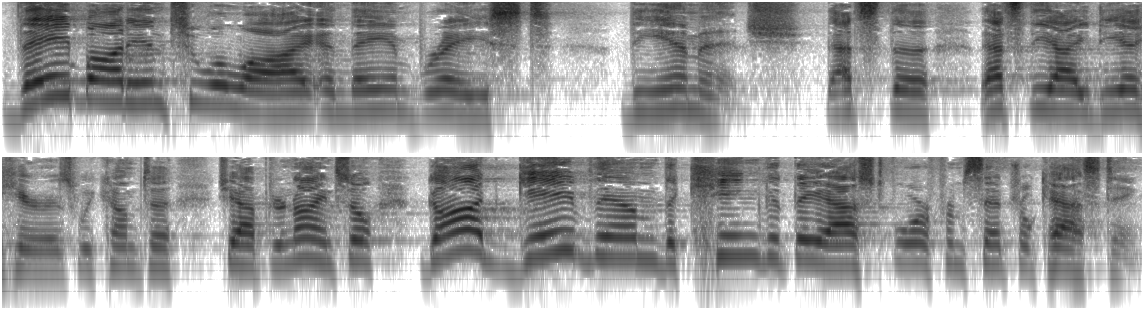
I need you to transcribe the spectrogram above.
They bought into a lie and they embraced the image. That's the, that's the idea here as we come to chapter 9. So God gave them the king that they asked for from central casting.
